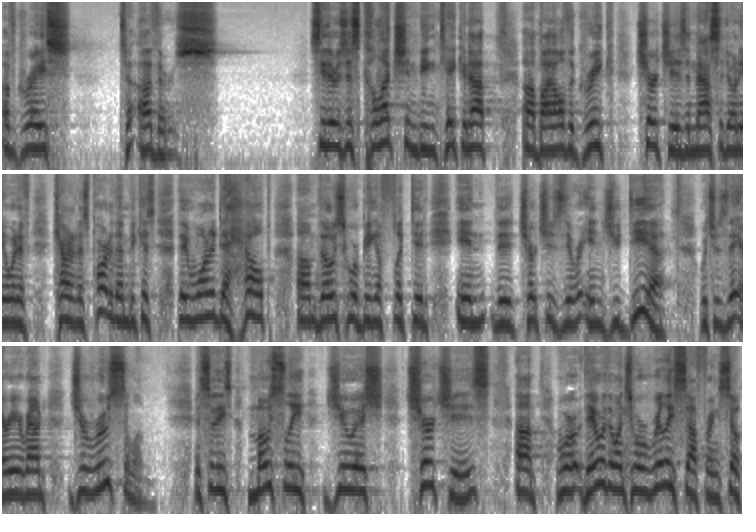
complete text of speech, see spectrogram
of grace to others. See, there was this collection being taken up uh, by all the Greek churches, and Macedonia would have counted as part of them because they wanted to help um, those who were being afflicted in the churches that were in Judea, which was the area around Jerusalem. And so these mostly Jewish churches, um, were, they were the ones who were really suffering. So,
